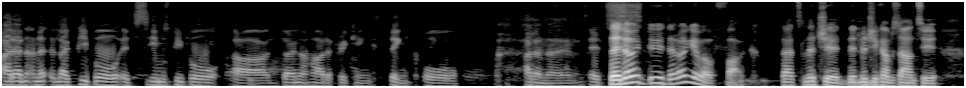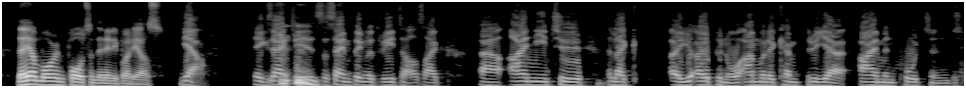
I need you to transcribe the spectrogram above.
I don't I don't- like people. It seems people uh, don't know how to freaking think, or I don't know. It's They don't do. They don't give a fuck. That's literally. It literally comes down to they are more important than anybody else. Yeah, exactly. it's the same thing with retail. It's like uh, I need to like, are you open or I'm gonna come through? Yeah, I'm important.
